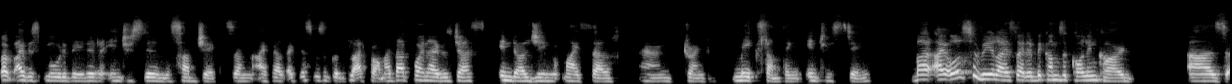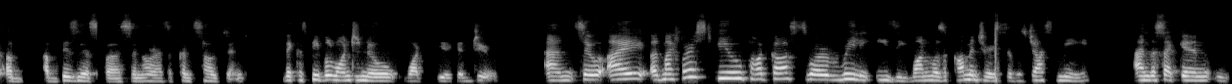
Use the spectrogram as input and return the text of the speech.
uh, I was motivated, and interested in the subjects, and I felt like this was a good platform. At that point, I was just indulging myself and trying to make something interesting. But I also realized that it becomes a calling card as a, a business person or as a consultant because people want to know what you can do. And so I, uh, my first few podcasts were really easy. One was a commentary, so it was just me. And the second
